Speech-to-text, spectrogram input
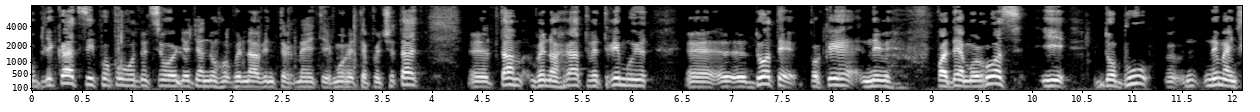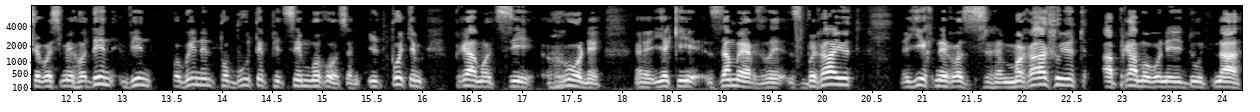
публікацій по поводу цього льодяного вина в інтернеті, можете почитати. Е, Там виноград витримують е, е, доти, поки не впаде мороз, і добу не менше 8 годин він повинен побути під цим морозом. І потім прямо ці грони, які замерзли, збирають, їх не розморажують, а прямо вони йдуть на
